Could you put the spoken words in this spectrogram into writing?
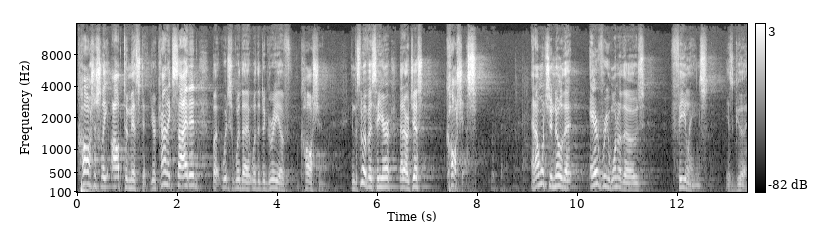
cautiously optimistic. You're kind of excited, but with, with, a, with a degree of caution. And there's some of us here that are just cautious. And I want you to know that every one of those feelings is good,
